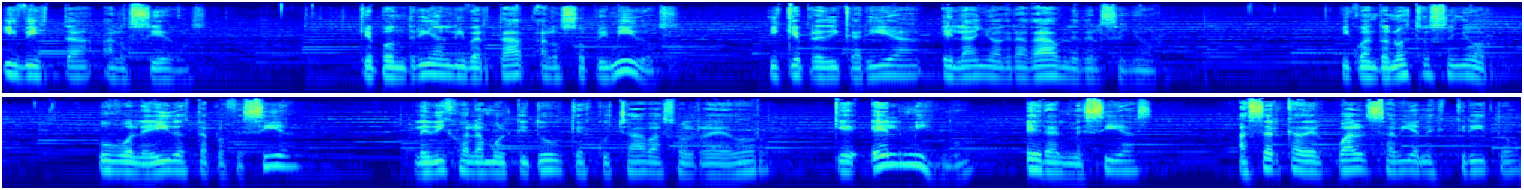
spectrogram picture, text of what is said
y vista a los ciegos, que pondría en libertad a los oprimidos y que predicaría el año agradable del Señor. Y cuando nuestro Señor hubo leído esta profecía, le dijo a la multitud que escuchaba a su alrededor que él mismo era el Mesías, acerca del cual se habían escrito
